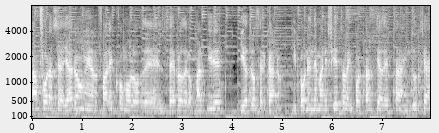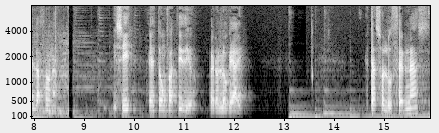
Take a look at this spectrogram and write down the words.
ánforas se hallaron en alfares como los del Cerro de los Mártires y otros cercanos, y ponen de manifiesto la importancia de estas industrias en la zona. Y sí, esto es un fastidio, pero es lo que hay. Estas son lucernas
